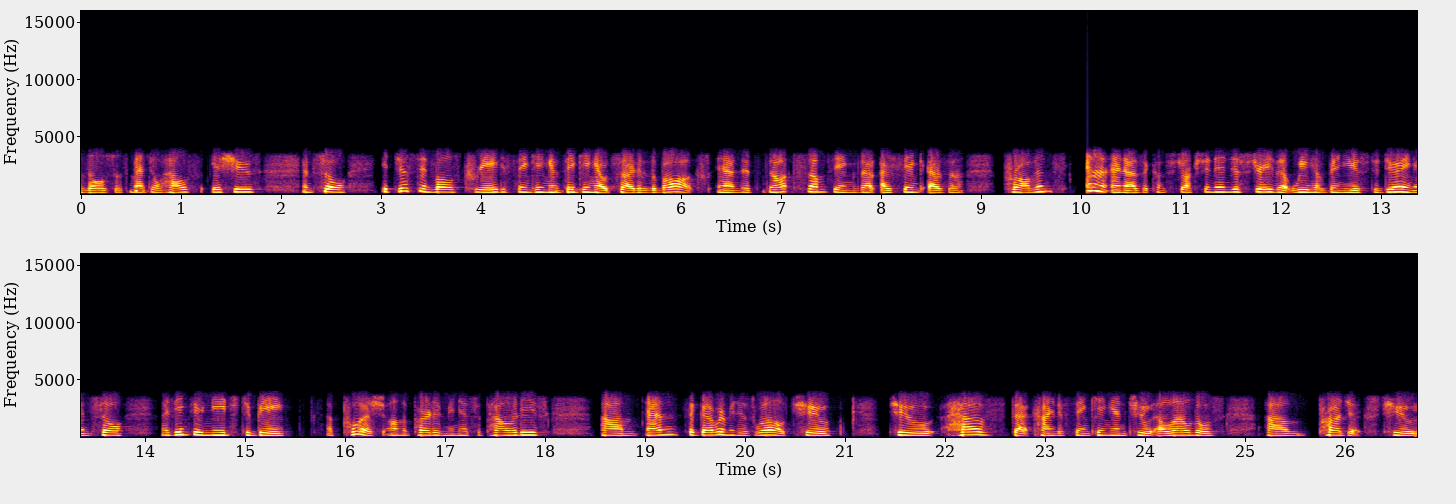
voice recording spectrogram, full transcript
those with mental health issues. And so it just involves creative thinking and thinking outside of the box. And it's not something that I think as a province and as a construction industry that we have been used to doing. And so I think there needs to be a push on the part of municipalities um, and the government as well to to have that kind of thinking and to allow those um, projects to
